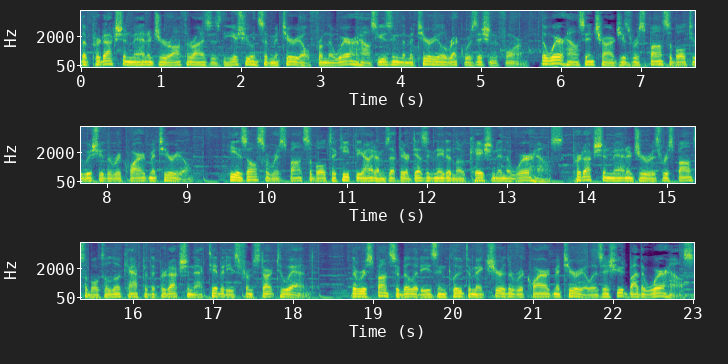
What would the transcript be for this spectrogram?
The production manager authorizes the issuance of material from the warehouse using the material requisition form. The warehouse in charge is responsible to issue the required material. He is also responsible to keep the items at their designated location in the warehouse. Production manager is responsible to look after the production activities from start to end. The responsibilities include to make sure the required material is issued by the warehouse,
